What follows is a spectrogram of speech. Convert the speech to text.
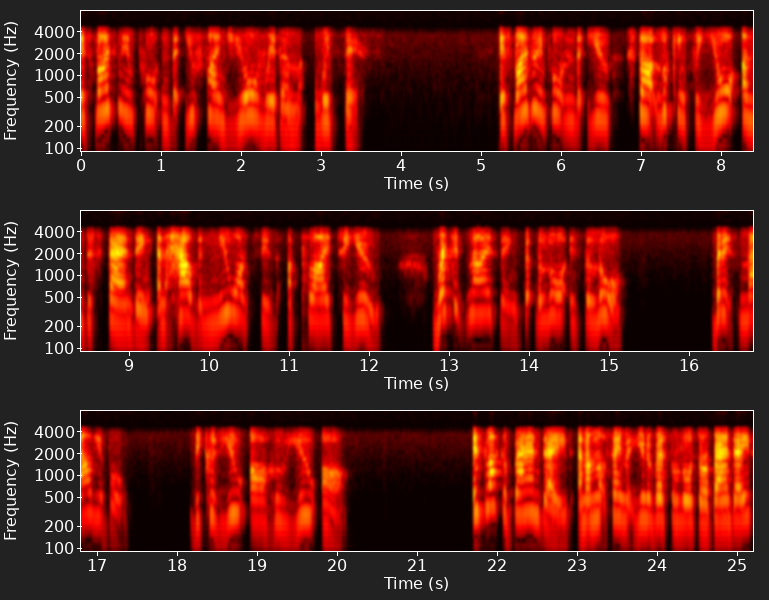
it's vitally important that you find your rhythm with this. It's vitally important that you start looking for your understanding and how the nuances apply to you, recognizing that the law is the law, but it's malleable because you are who you are. It's like a band aid, and I'm not saying that universal laws are a band aid,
